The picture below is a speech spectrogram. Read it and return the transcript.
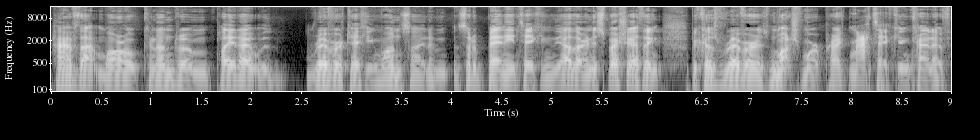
have that moral conundrum played out with River taking one side and sort of Benny taking the other. And especially, I think, because River is much more pragmatic and kind of,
